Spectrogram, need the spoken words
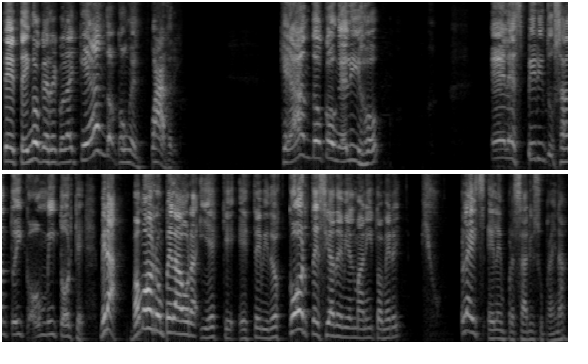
te tengo que recordar que ando con el Padre, que ando con el Hijo el Espíritu Santo y con mi torque. Mira, vamos a romper ahora y es que este video es cortesía de mi hermanito, mire, Place, el empresario y su página,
